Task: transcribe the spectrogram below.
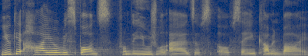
You get higher response from the usual ads of, of saying come and buy.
